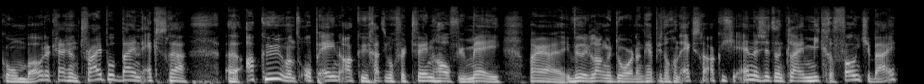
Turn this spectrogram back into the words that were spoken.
Combo. Daar krijg je een tripod bij, een extra eh, accu. Want op één accu gaat hij ongeveer 2,5 uur mee. Maar ja, wil je langer door, dan heb je nog een extra accu'tje. En er zit een klein microfoontje bij.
